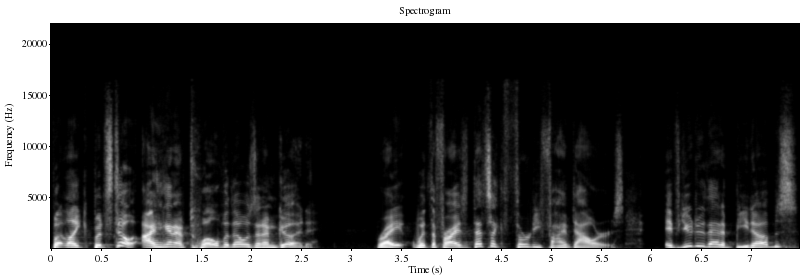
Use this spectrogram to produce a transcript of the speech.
But like, but still, I can have 12 of those and I'm good. Right? With the fries, that's like $35. If you do that at B Dubs,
